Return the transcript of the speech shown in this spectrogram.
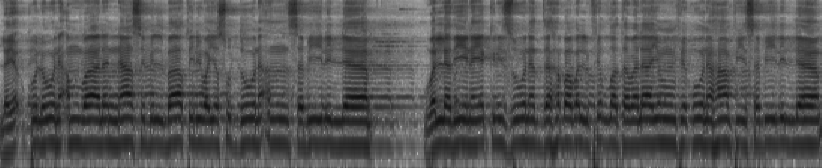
ليأكلون أموال الناس بالباطل ويصدون عن سبيل الله والذين يكنزون الذهب والفضة ولا ينفقونها في سبيل الله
